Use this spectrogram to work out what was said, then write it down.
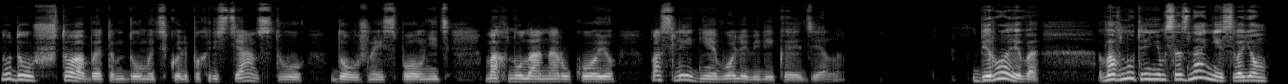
Ну да уж что об этом думать, коли по христианству должно исполнить, махнула она рукою. Последняя воля великое дело. Бероева во внутреннем сознании своем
